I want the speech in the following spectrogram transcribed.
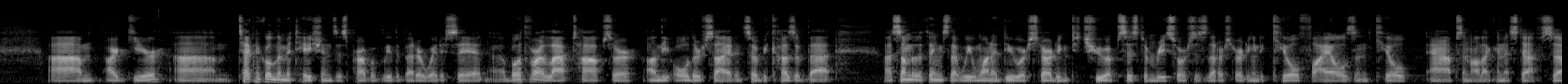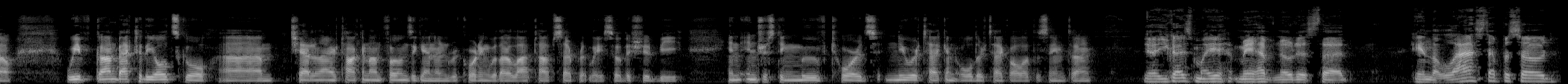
um, our gear. Um, technical limitations is probably the better way to say it. Uh, both of our laptops are on the older side, and so because of that. Uh, some of the things that we want to do are starting to chew up system resources that are starting to kill files and kill apps and all that kind of stuff. So we've gone back to the old school. Um, Chad and I are talking on phones again and recording with our laptops separately. So this should be an interesting move towards newer tech and older tech all at the same time. Yeah, you guys may may have noticed that in the last episode,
